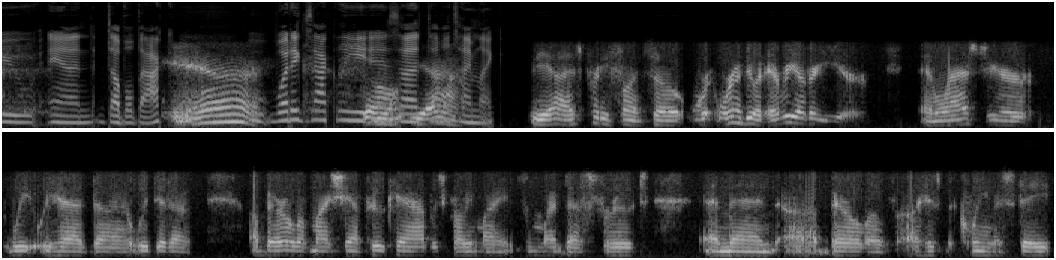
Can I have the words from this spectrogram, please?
you and Doubleback. Yeah. What exactly So, is uh, yeah. Double Time like? Yeah, it's pretty fun. So we're, we're going to do it every other year. And last year we we had uh, we did a a barrel of my Champoux cab, which is probably my some of my best fruit, and then a barrel of uh, his McQueen Estate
